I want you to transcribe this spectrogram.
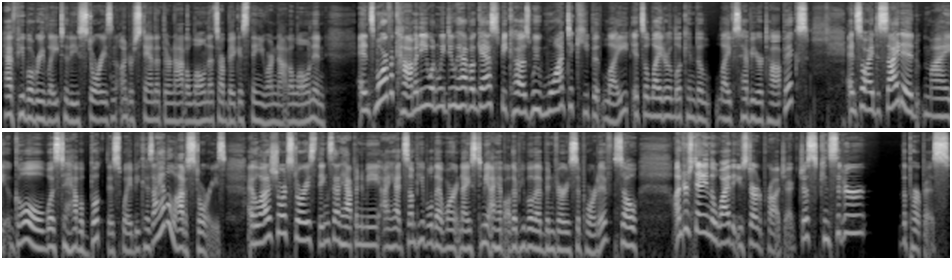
have people relate to these stories and understand that they're not alone. That's our biggest thing. You are not alone and and it's more of a comedy when we do have a guest because we want to keep it light. It's a lighter look into life's heavier topics. And so I decided my goal was to have a book this way because I have a lot of stories. I have a lot of short stories, things that happened to me. I had some people that weren't nice to me. I have other people that have been very supportive. So understanding the why that you start a project, just consider the purpose.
